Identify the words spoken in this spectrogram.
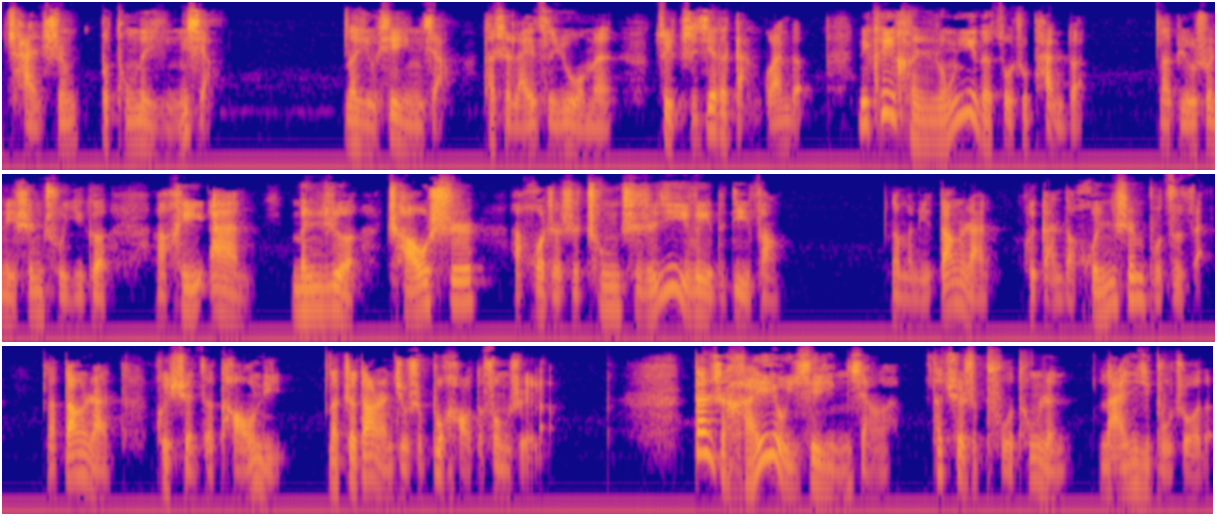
产生不同的影响。那有些影响，它是来自于我们最直接的感官的，你可以很容易的做出判断。那比如说，你身处一个啊黑暗、闷热、潮湿啊，或者是充斥着异味的地方，那么你当然会感到浑身不自在，那当然会选择逃离。那这当然就是不好的风水了。但是还有一些影响啊，它却是普通人难以捕捉的。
